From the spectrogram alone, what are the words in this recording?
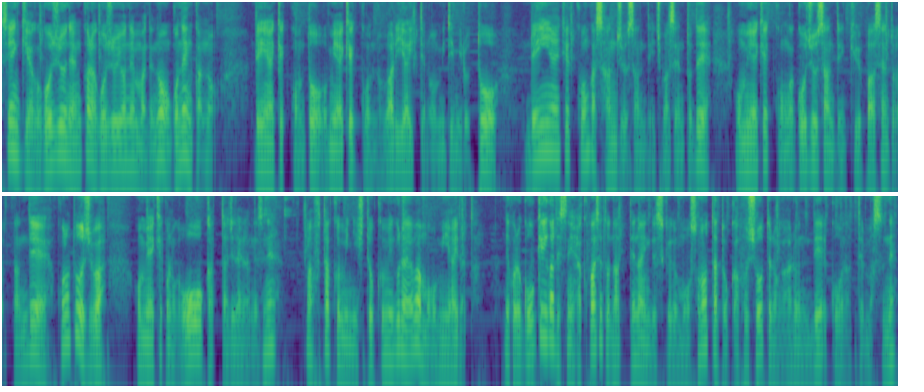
1950年から54年までの5年間の恋愛結婚とお見合い結婚の割合っていうのを見てみると、恋愛結婚が33.1%で、お見合い結婚が53.9%だったんで、この当時はお見合い結婚の方が多かった時代なんですね。まあ、2組に1組ぐらいはもうお見合いだった。で、これ合計がですね、100%なってないんですけども、その他とか不詳っていうのがあるんで、こうなってますね。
